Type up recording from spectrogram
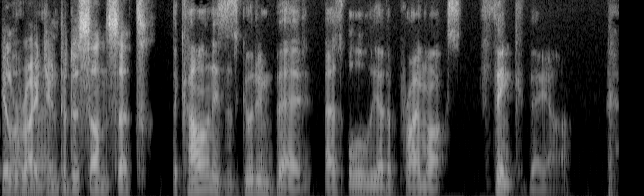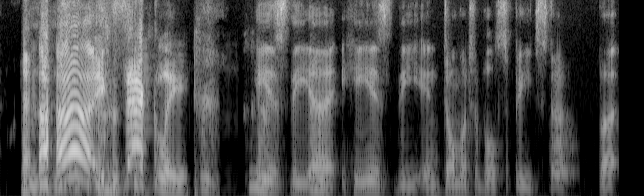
He'll ride you into the sunset. The Khan is as good in bed as all the other Primarchs think they are. exactly. He is the uh, he is the indomitable speedster, but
